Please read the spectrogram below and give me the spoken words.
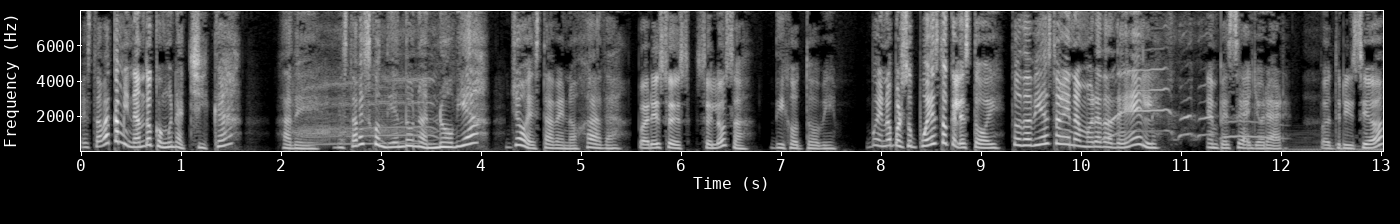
¿Estaba caminando con una chica? Jade, ¿me estaba escondiendo una novia? Yo estaba enojada. Pareces celosa dijo Toby. Bueno, por supuesto que le estoy. Todavía estoy enamorada de él. Empecé a llorar. ¿Patricia?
